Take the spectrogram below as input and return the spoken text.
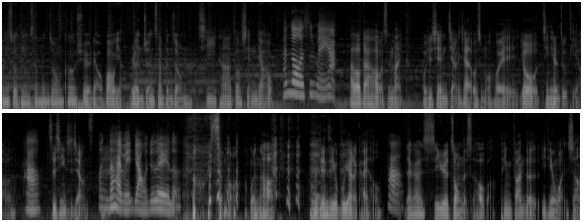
欢迎收听三分钟科学聊保养，认真三分钟，其他都闲聊。Hello，我是梅亚。Hello，大家好，我是 Mike。我就先讲一下为什么会有今天的主题好了。好，事情是这样子，哦，你都还没讲，我就累了。为什么？问号。我们今天是一个不一样的开头。好，大概十一月中的时候吧，平凡的一天晚上，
